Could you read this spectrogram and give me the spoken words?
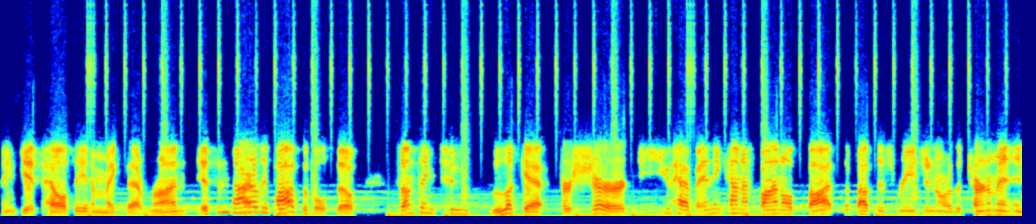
and get healthy and make that run. It's entirely possible. So something to look at for sure. Do you have any kind of final thoughts about this region or the tournament in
